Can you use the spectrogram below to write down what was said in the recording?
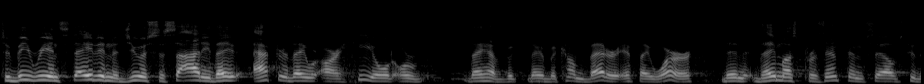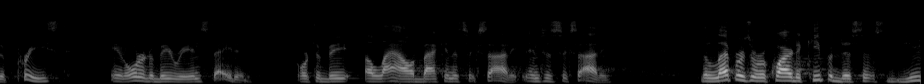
To be reinstated in a Jewish society, they, after they are healed or they have they have become better, if they were, then they must present themselves to the priest in order to be reinstated or to be allowed back into society. Into society. The lepers are required to keep a distance due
